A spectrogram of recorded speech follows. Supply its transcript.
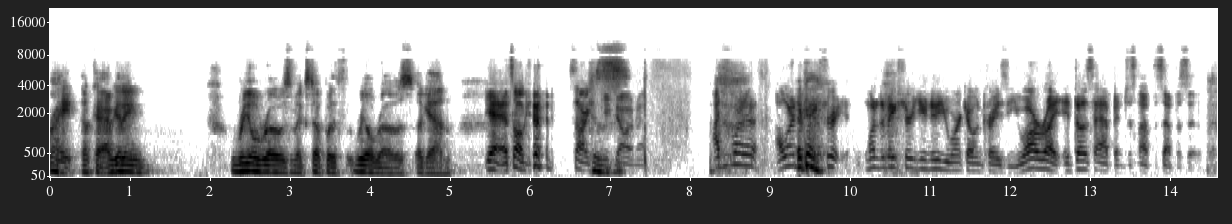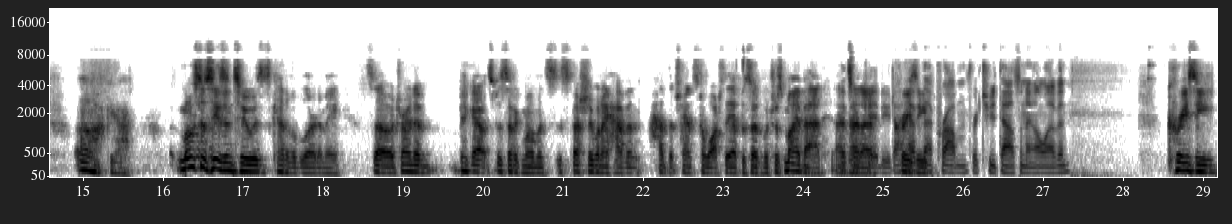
right. Okay, I'm getting real Rose mixed up with real Rose again. Yeah, it's all good. Sorry, keep going, man. I just wanted to, I wanted to Okay. make sure wanted to make sure you knew you weren't going crazy. You are right. It does happen, just not this episode. Oh god. Most of season two is kind of a blur to me. So trying to pick out specific moments, especially when I haven't had the chance to watch the episode, which was my bad. I've It's had okay, a dude. crazy, I have that problem for 2011. crazy,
